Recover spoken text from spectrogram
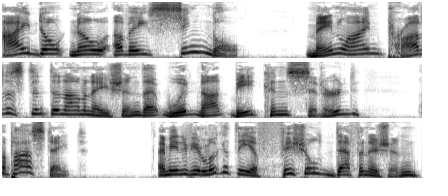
I don't know of a single mainline Protestant denomination that would not be considered apostate. I mean, if you look at the official definition,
